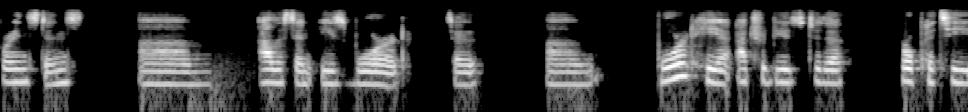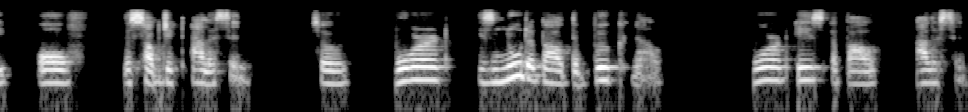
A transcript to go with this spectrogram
for instance, um, Alison is bored. So um, bored here attributes to the property of the subject Alison. So word is not about the book now. Word is about Alison,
